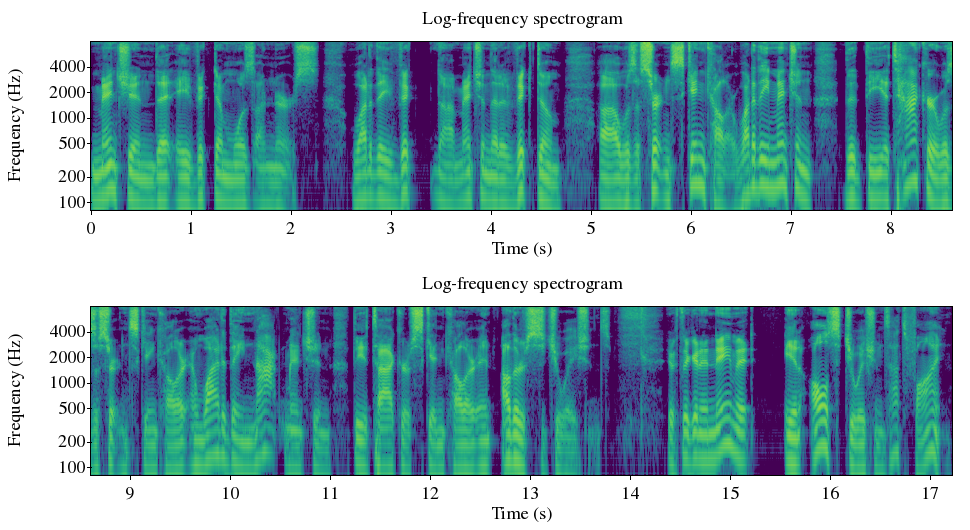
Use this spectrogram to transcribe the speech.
Mention that a victim was a nurse? Why did they vic- uh, mention that a victim uh, was a certain skin color? Why did they mention that the attacker was a certain skin color? And why did they not mention the attacker's skin color in other situations? If they're going to name it in all situations, that's fine.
